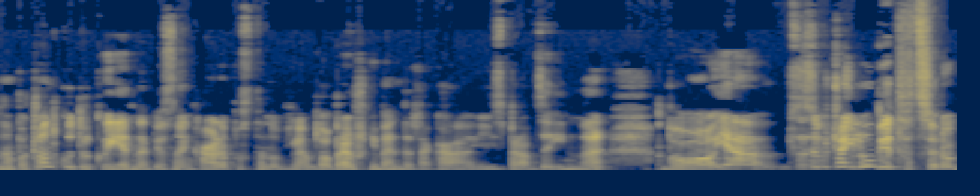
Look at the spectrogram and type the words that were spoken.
na początku tylko jedna piosenka, ale postanowiłam, dobra, już nie będę taka i sprawdzę inne, bo ja zazwyczaj lubię to, co, rob,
